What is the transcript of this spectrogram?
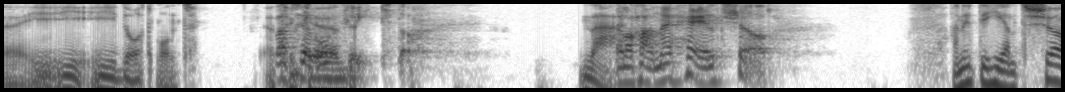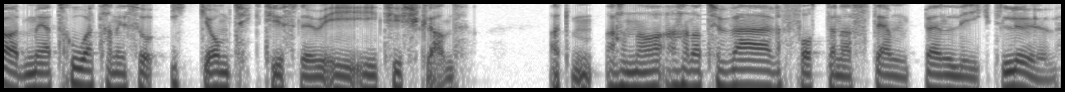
eh, i, i, i Dortmund. Jag vad tror du om Flick då? Nej. Eller han är helt körd? Han är inte helt körd, men jag tror att han är så icke omtyckt just nu i, i Tyskland. Att han, har, han har tyvärr fått den här stämpeln likt Löv.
